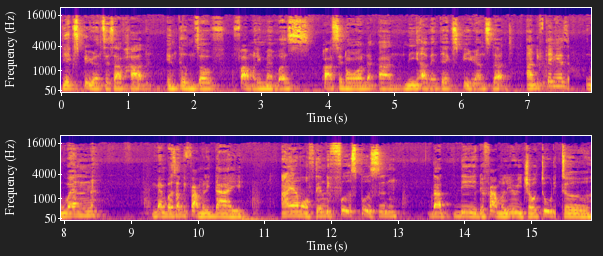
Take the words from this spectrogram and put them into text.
the experiences I've had in terms of family members passing on and me having to experience that. And the thing is, when members of the family die, I am often the first person that the, the family reach out to to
